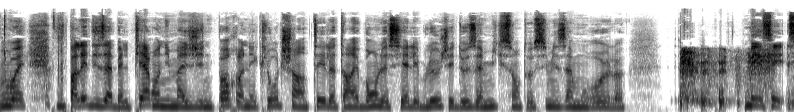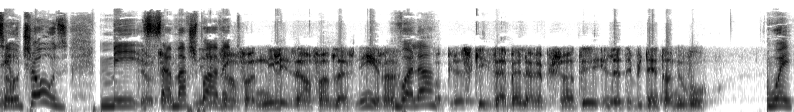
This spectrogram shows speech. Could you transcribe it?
Oui, vous parlez d'Isabelle Pierre, on n'imagine pas René Claude chanter Le temps est bon, le ciel est bleu, j'ai deux amis qui sont aussi mes amoureux là. mais c'est autre chose. Mais ça marche pas avec. ni les enfants de l'avenir. Hein? Voilà. Pas plus qu'Isabelle aurait pu chanter le début d'un temps nouveau. Oui.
